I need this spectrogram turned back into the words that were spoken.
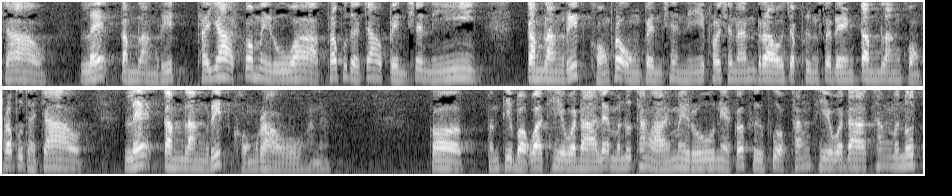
เจ้า และกำลังฤทธิ์พระญาติก็ไม่รู้ว่าพระพุทธเจ้าเป็นเช่นนี้กำลังฤทธิ์ของพระองค์เป็นเช่นนี้ เพราะฉะนั้นเราจะพึงแสดงกำลังของพระพุทธเจ้า และกำลังฤทธิ์ของเรานะก็ทันที่บอกว่าเทวดาและมนุษย์ทั้งหลายไม่รู้เนี่ยก็คือพวกทั้งเทวดาทั้งมนุษย์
